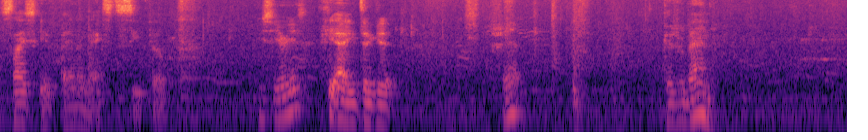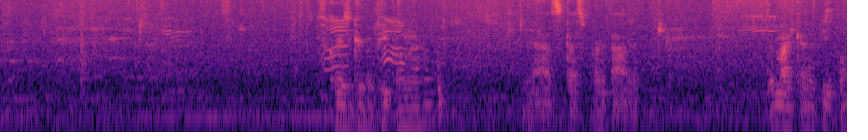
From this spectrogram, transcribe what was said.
Slice gave Ben an ecstasy pill. You serious? Yeah, he took it. Shit. Good for Ben. It's a crazy group of people, man. Yeah, that's the best part about it. They're my kind of people.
